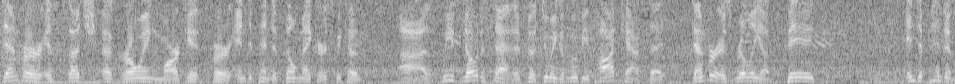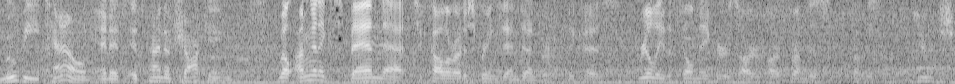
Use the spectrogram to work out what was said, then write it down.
Denver is such a growing market for independent filmmakers? Because uh, we've noticed that doing a movie podcast that Denver is really a big independent movie town, and it's it's kind of shocking. Well, I'm going to expand that to Colorado Springs and Denver because really the filmmakers are, are from this from this huge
